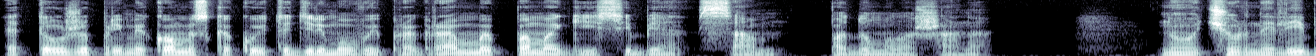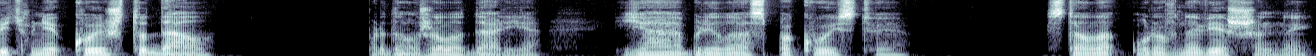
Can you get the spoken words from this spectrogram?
Это уже прямиком из какой-то дерьмовой программы «Помоги себе сам», — подумала Шана. «Но черный лебедь мне кое-что дал», — продолжала Дарья. «Я обрела спокойствие, стала уравновешенной.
